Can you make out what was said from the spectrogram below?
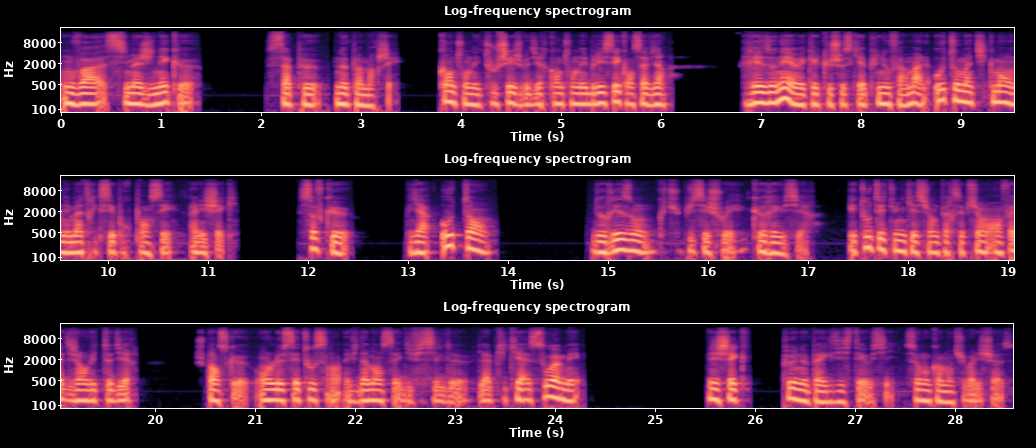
on va s'imaginer que ça peut ne pas marcher. Quand on est touché, je veux dire, quand on est blessé, quand ça vient résonner avec quelque chose qui a pu nous faire mal, automatiquement on est matrixé pour penser à l'échec. Sauf que il y a autant de raisons que tu puisses échouer que réussir. Et tout est une question de perception. En fait, j'ai envie de te dire, je pense que on le sait tous. Hein. Évidemment, c'est difficile de l'appliquer à soi, mais l'échec peut ne pas exister aussi, selon comment tu vois les choses.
